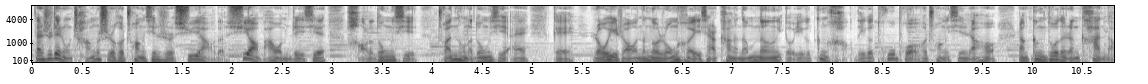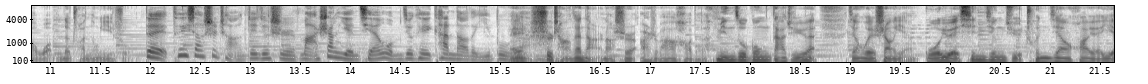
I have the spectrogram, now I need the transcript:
但是这种尝试和创新是需要的，需要把我们这些好的东西、传统的东西，哎，给揉一揉，能够融合一下，看看能不能有一个更好的一个突破和创新，然后让更多的人看到我们的传统艺术。对，推向市场，这就是马上眼前我们就可以看到的一步了哎啊。，市场在哪儿呢？是二十八号的民族宫大剧院将会上演国乐新京剧《春江花月夜》。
